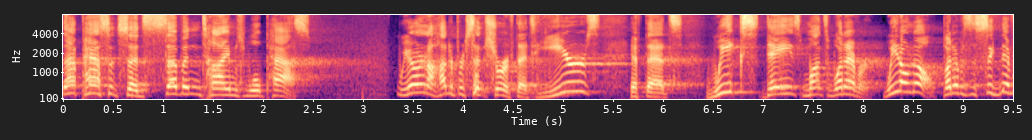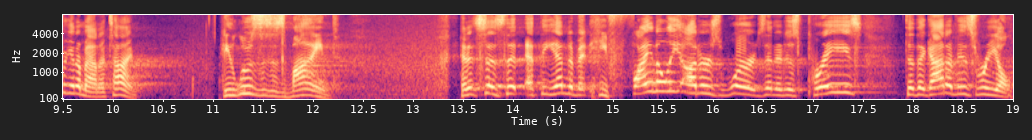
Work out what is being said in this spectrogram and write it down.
that passage said seven times will pass. We aren't 100% sure if that's years, if that's weeks, days, months, whatever. We don't know, but it was a significant amount of time. He loses his mind. And it says that at the end of it, he finally utters words, and it is praise to the God of Israel.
